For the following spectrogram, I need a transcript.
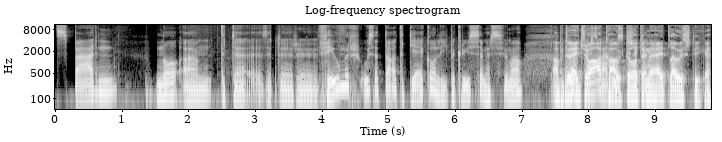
zu Bern noch ähm, der, der, der, der Filmer rausgetan, der Diego, liebe Grüße, merci vielmals. Aber der Ja, hat schon angehalten, wo der ausgestiegen. nicht aussteigen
